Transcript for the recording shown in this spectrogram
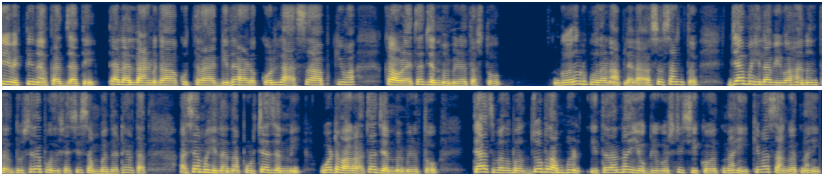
ती व्यक्ती नरकात जाते. त्याला लांडगा कुत्रा गिधाड कोल्हा साप किंवा कावळ्याचा जन्म मिळत असतो. गरुड पुराण आपल्याला असं सांगतं ज्या महिला विवाहानंतर दुसऱ्या पुरुषाशी संबंध ठेवतात अशा महिलांना पुढच्या जन्मी वटवाघळाचा जन्म मिळतो. त्याचबरोबर जो ब्राह्मण इतरांना योग्य गोष्टी शिकवत नाही किंवा सांगत नाही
